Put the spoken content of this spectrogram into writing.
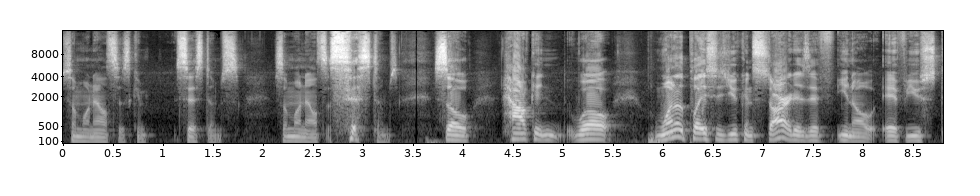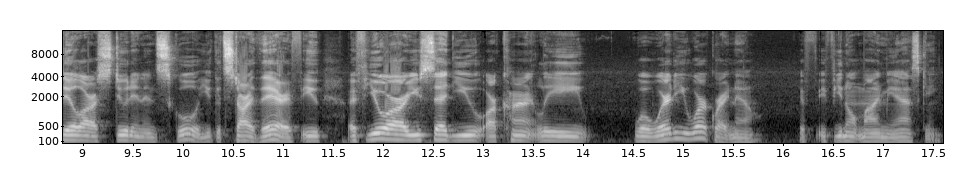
someone else's systems. Someone else's systems. So how can well one of the places you can start is if you know if you still are a student in school you could start there if you if you are you said you are currently well where do you work right now if if you don't mind me asking?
